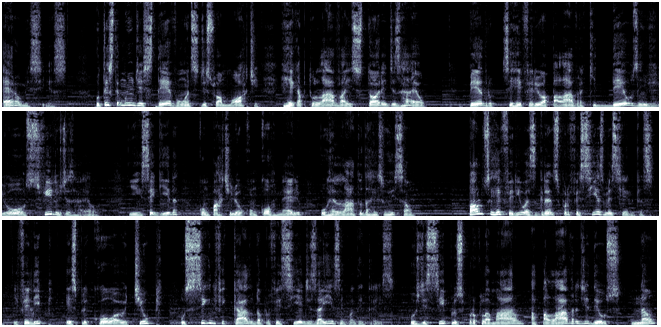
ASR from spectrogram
era o Messias. O testemunho de Estevão antes de sua morte recapitulava a história de Israel. Pedro se referiu à palavra que Deus enviou aos filhos de Israel e, em seguida, compartilhou com Cornélio o relato da ressurreição. Paulo se referiu às grandes profecias messiânicas e Felipe explicou ao etíope o significado da profecia de Isaías 53. Os discípulos proclamaram a palavra de Deus, não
